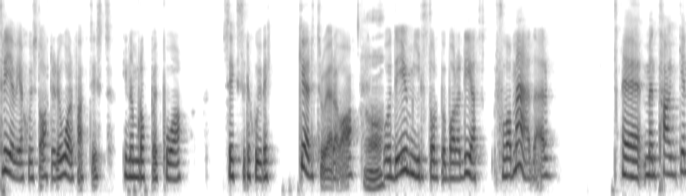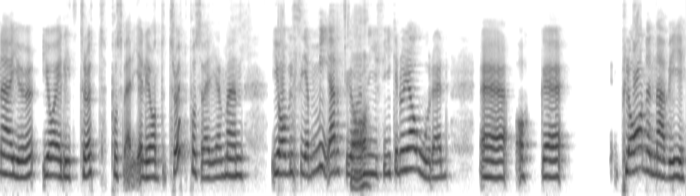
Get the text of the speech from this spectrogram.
tre V7-starter i år faktiskt, inom loppet på sex eller sju veckor tror jag det var. Ja. Och det är ju milstolpe bara det att få vara med där. Eh, men tanken är ju, jag är lite trött på Sverige, eller jag är inte trött på Sverige men jag vill se mer för jag Ja. är nyfiken och jag är orädd. Eh, och eh, planen när vi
